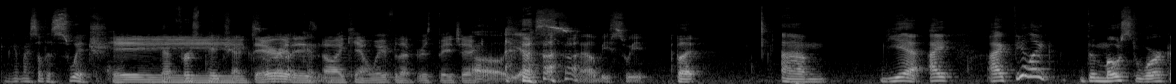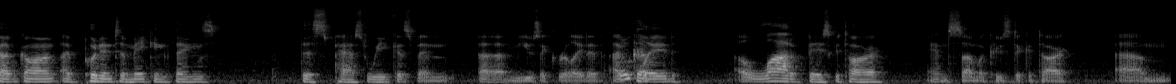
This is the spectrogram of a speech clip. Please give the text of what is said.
gonna get myself a switch. Hey, that first paycheck There that it I is. can- Oh, I can't wait for that first paycheck. Oh yes, that'll be sweet. But, um, yeah, I I feel like the most work I've gone I've put into making things this past week has been uh, music related. I've Okay. played a lot of bass guitar and some acoustic guitar um,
